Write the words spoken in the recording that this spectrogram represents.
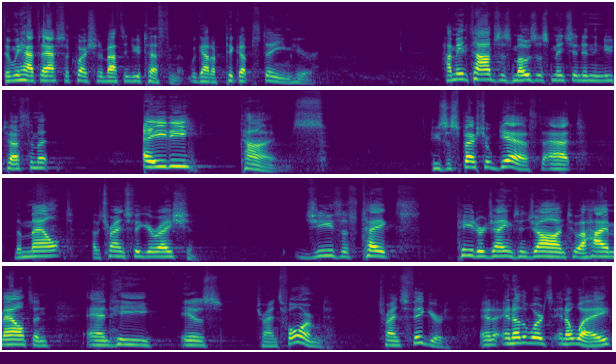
Then we have to ask the question about the New Testament. We've got to pick up steam here. How many times is Moses mentioned in the New Testament? 80 times. He's a special guest at the Mount of Transfiguration. Jesus takes Peter, James, and John to a high mountain and he is transformed, transfigured. And in other words, in a way,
